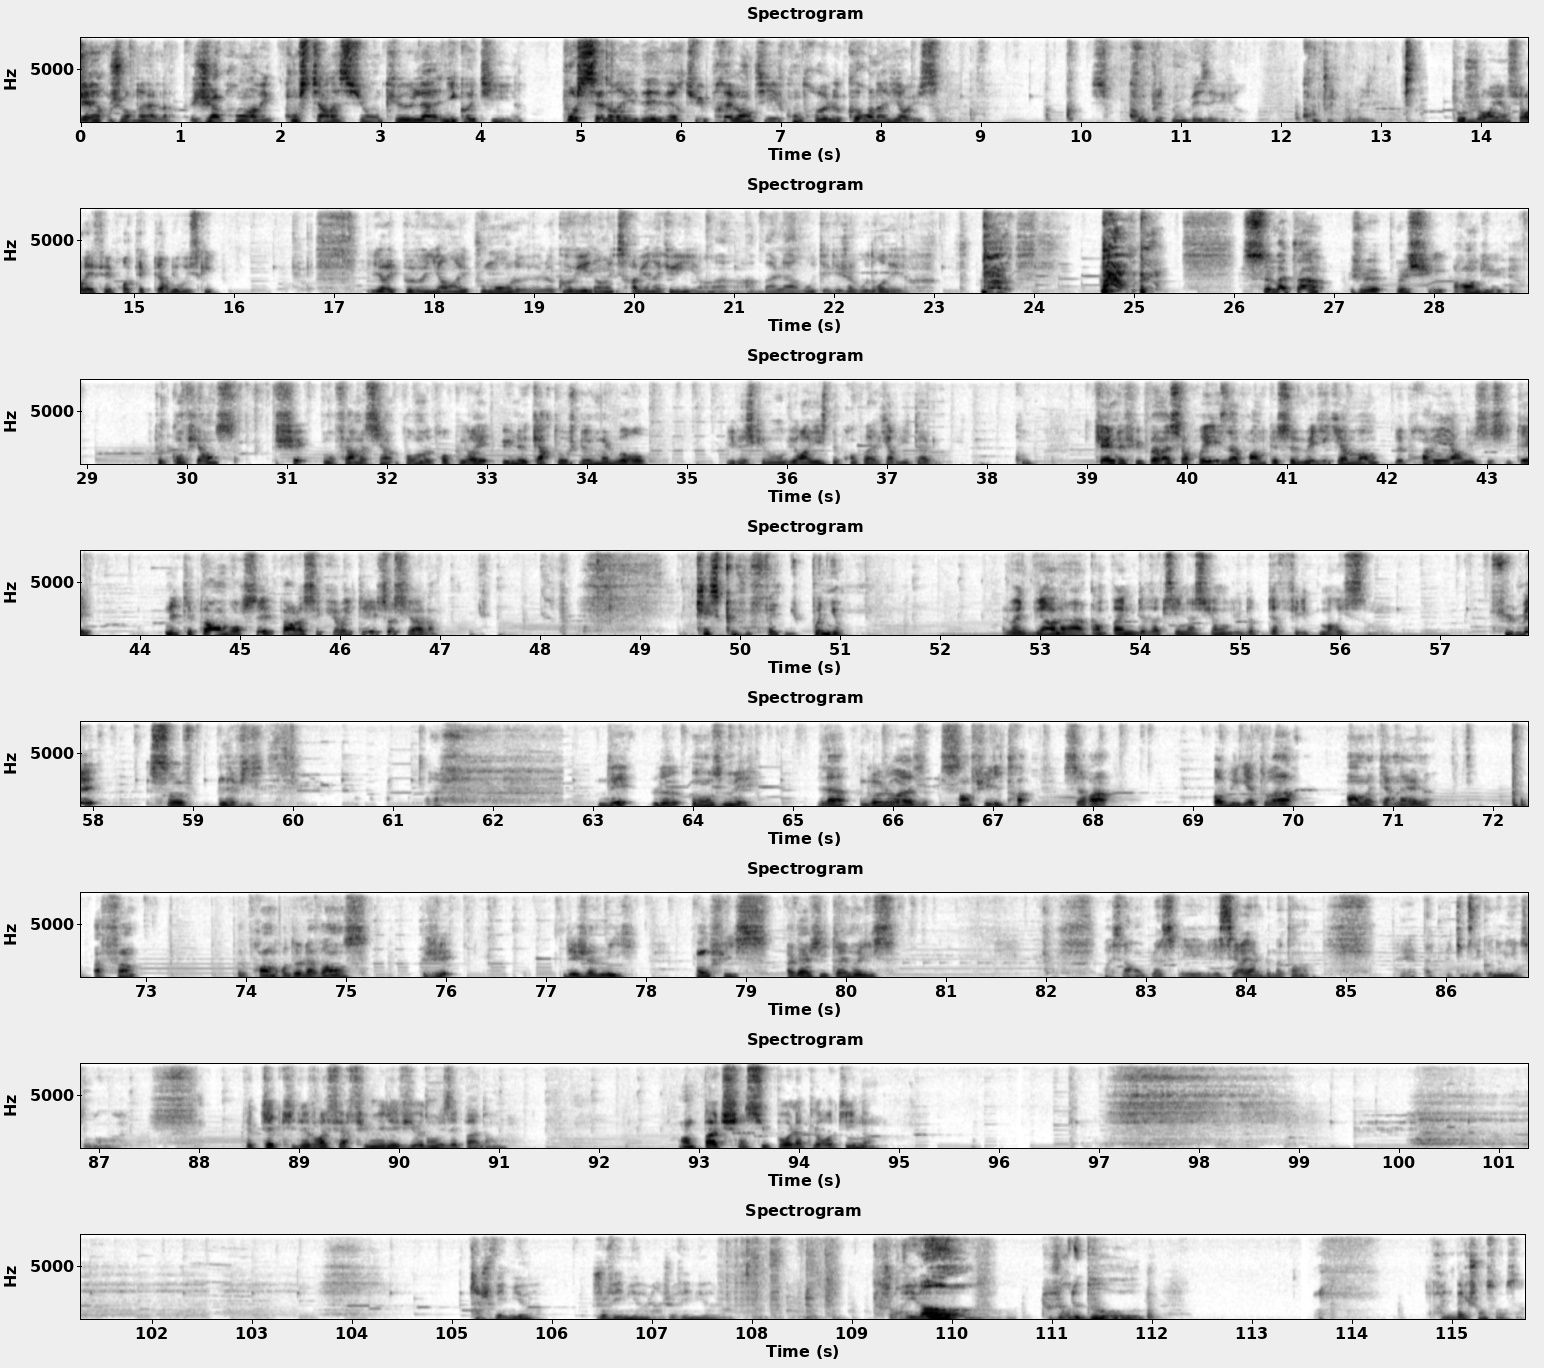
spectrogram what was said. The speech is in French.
Cher journal, j'apprends avec consternation que la nicotine posséderait des vertus préventives contre le coronavirus. Ils sont complètement baisés, les gars. Complètement baisés. Toujours rien sur l'effet protecteur du whisky. Dire, il peut venir dans les poumons, le, le Covid, hein, il sera bien accueilli. hein. Ah bah, la route est déjà goudronnée. Ce matin, je me suis rendu toute confiance chez mon pharmacien pour me procurer une cartouche de Marlboro. Et parce que mon buraliste ne prend pas la carte vitale. Con. Quelle ne fut pas ma surprise d'apprendre que ce médicament de première nécessité n'était pas remboursé par la sécurité sociale. Qu'est-ce que vous faites du pognon? Elle va être bien la campagne de vaccination du docteur Philippe Maurice. Fumer sauve vie. Dès le 11 mai, la gauloise sans filtre sera obligatoire en maternelle afin de prendre de l'avance. J'ai déjà mis mon fils à la gitane maïs. Ça remplace les, les céréales le matin. Il n'y a pas de petites économies en ce moment. Peut-être qu'il devrait faire fumer les vieux dans les EHPAD. hein. En patch, un suppôt à la chloroquine. Putain, je vais mieux. Je vais mieux là, je vais mieux là. Toujours vivant, toujours debout. Ferait une belle chanson ça.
